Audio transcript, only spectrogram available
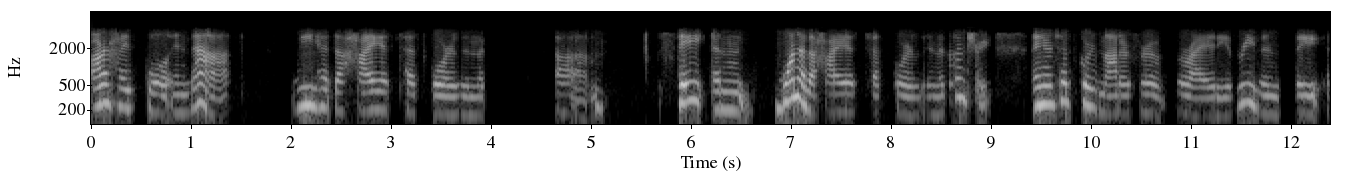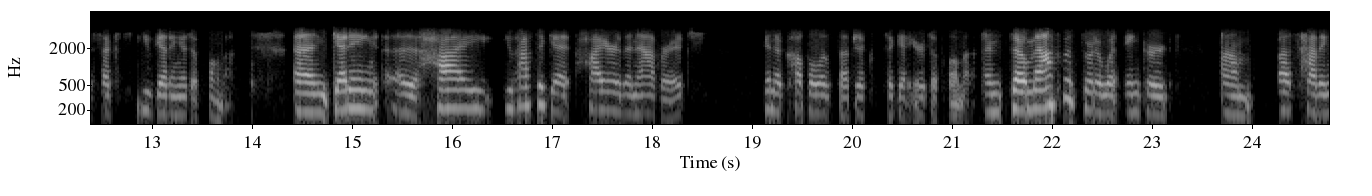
our high school in math, we had the highest test scores in the um, state and one of the highest test scores in the country. And your test scores matter for a variety of reasons. They affect you getting a diploma. And getting a high, you have to get higher than average in a couple of subjects to get your diploma. And so math was sort of what anchored um, us having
